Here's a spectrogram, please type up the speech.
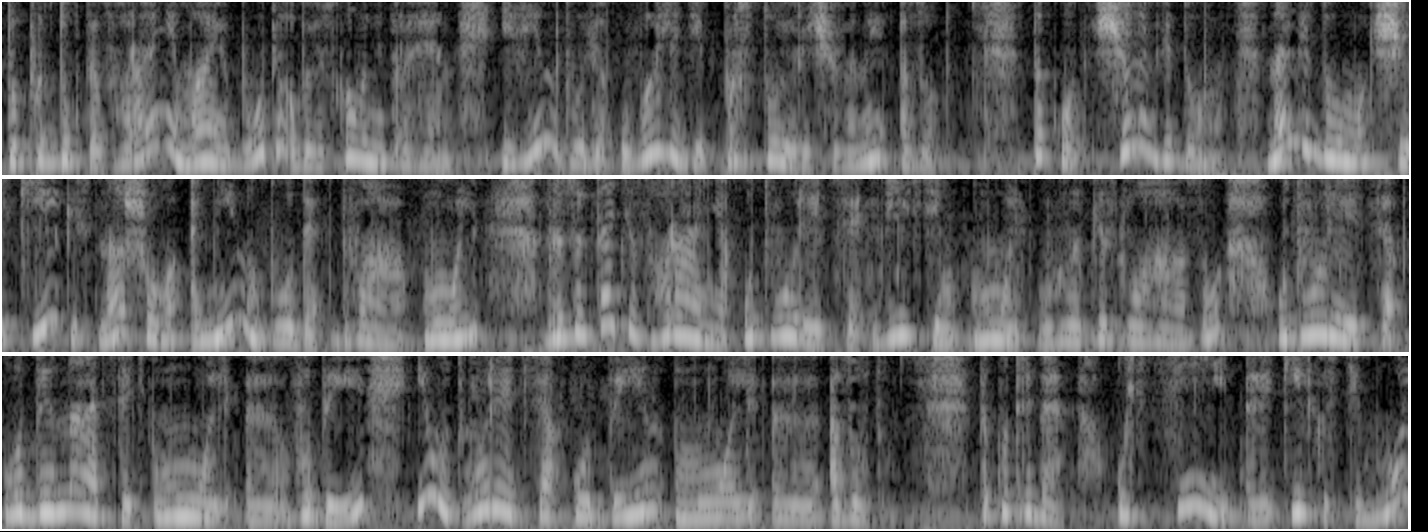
то продукт згорання має бути обов'язково нітроген. І він буде у вигляді простої речовини азот. Так от, що нам відомо? Нам відомо, що кількість нашого аміну буде 2 моль. В результаті згорання утворюється 8 моль вуглекислого газу, утворюється 11 моль е, води і утворюється 1 моль е, азоту. Так от, ребят, ось ці е, кількості моль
